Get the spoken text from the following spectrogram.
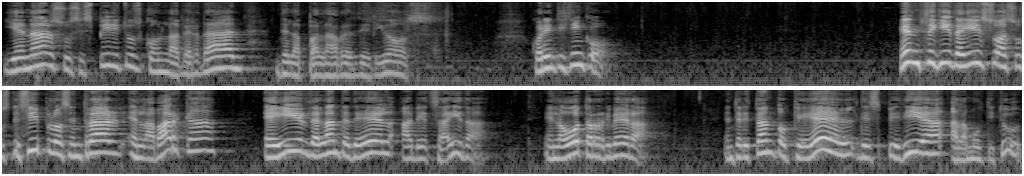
llenar sus espíritus con la verdad de la palabra de Dios. 45. Enseguida hizo a sus discípulos entrar en la barca e ir delante de él a Bethsaida, en la otra ribera. Entre tanto que él despedía a la multitud.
